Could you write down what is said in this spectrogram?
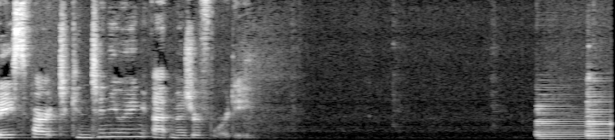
Bass part continuing at measure 40.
